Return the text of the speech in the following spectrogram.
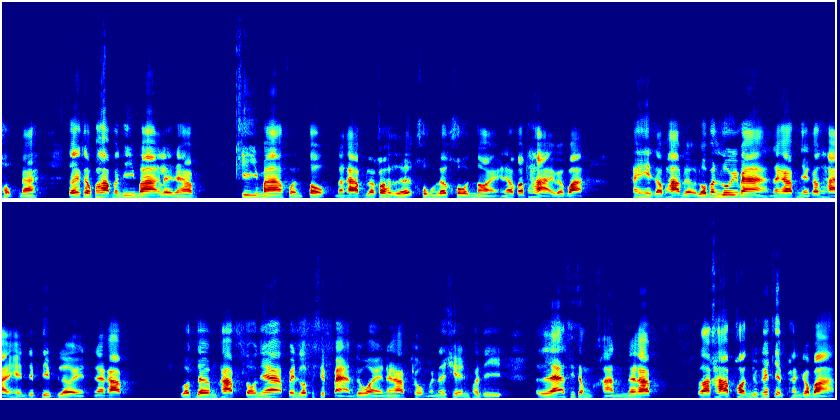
ตกนะได้สภาพมันดีมากเลยนะครับ ขี่มาฝนตกนะครับ แล้วก็เลอะคงเลอะโคลนหน่อย แล้วก็ถ่ายแบบว่า ให้เห็นสภาพเลยรถมันลุยมานะครับเนี่ยก็ถ่ายเห็นดิบๆเลยนะครับรถเดิมครับตัวนี้เป็นรถปี18 ด้วยนะครับโฉมมันเชนพอดีและที่สำคัญนะครับ ราคาผ่อนอยู่แค่ 7,000 กว่าบาท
